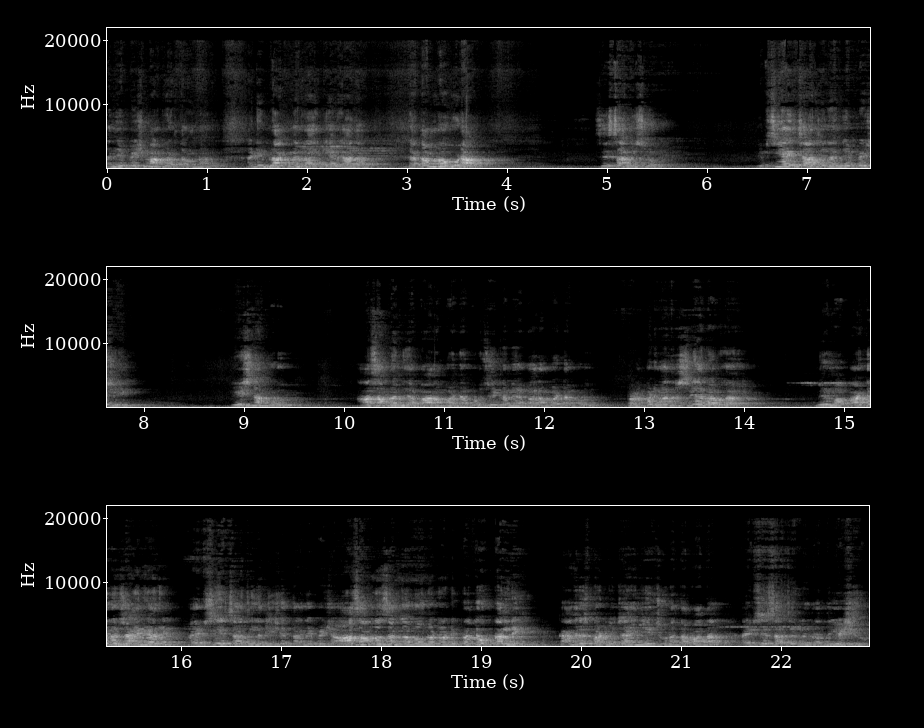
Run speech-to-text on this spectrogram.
అని చెప్పేసి మాట్లాడుతూ ఉన్నారు. అంటే ఈ బ్లాక్మెయిల్ రాజకీయాలు కాదా? గతంలో కూడా సెస్ ఆఫీస్లో ఎఫ్సిఐ ఛార్జీలు అని చెప్పేసి వేసినప్పుడు ఆసాంల మీద భారం పడ్డప్పుడు సీట్ల మీద భారం పడ్డప్పుడు అప్పటి మాత్రం శ్రీధర్ బాబు గారు మీరు మా పార్టీలో జాయిన్ గారి ఎఫ్సీఐ ఛార్జీలు తీసేస్తా అని చెప్పేసి ఆసాంల సంఘంలో ఉన్నటువంటి ప్రతి ఒక్కరిని కాంగ్రెస్ పార్టీలో జాయిన్ చేయించుకున్న తర్వాత ఎఫ్సీఐ ఛార్జీలు రద్దు చేసారు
